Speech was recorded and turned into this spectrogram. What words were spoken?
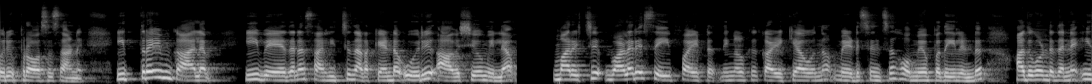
ഒരു പ്രോസസ്സാണ് ഇത്രയും കാലം ഈ വേദന സഹിച്ച് നടക്കേണ്ട ഒരു ആവശ്യവുമില്ല. മറിച്ച് വളരെ സേഫായിട്ട് നിങ്ങൾക്ക് കഴിക്കാവുന്ന മെഡിസിൻസ് ഹോമിയോപ്പതിയിലുണ്ട് അതുകൊണ്ട് തന്നെ ഈ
